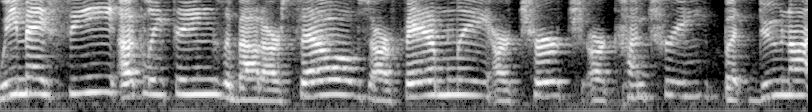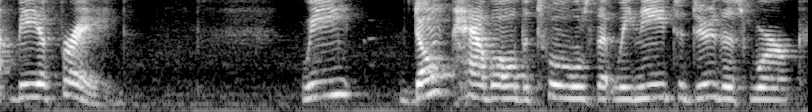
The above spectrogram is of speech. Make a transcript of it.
We may see ugly things about ourselves, our family, our church, our country, but do not be afraid. We don't have all the tools that we need to do this work,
